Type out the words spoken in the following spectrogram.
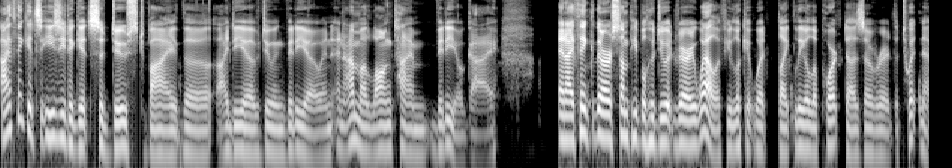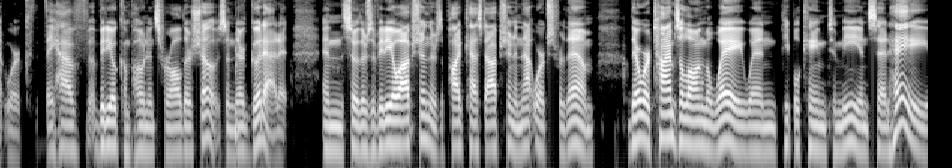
I think it's easy to get seduced by the idea of doing video, and, and I'm a long-time video guy and I think there are some people who do it very well. If you look at what like Leo Laporte does over at the Twit Network, they have video components for all their shows, and they're good at it. And so there's a video option, there's a podcast option, and that works for them. There were times along the way when people came to me and said, "Hey,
